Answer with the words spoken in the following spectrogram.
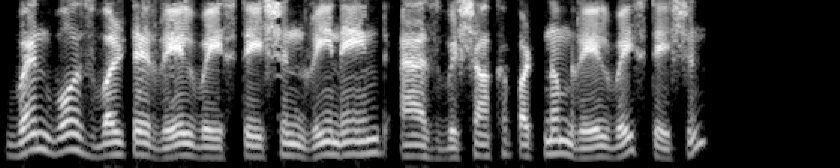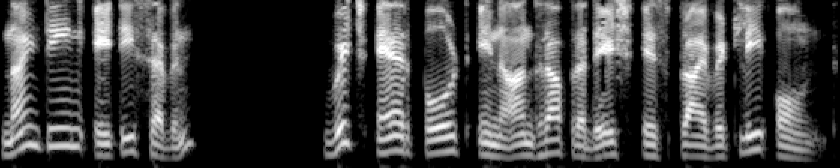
When was Waltair Railway Station renamed as Vishakhapatnam Railway Station? 1987. Which airport in Andhra Pradesh is privately owned?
